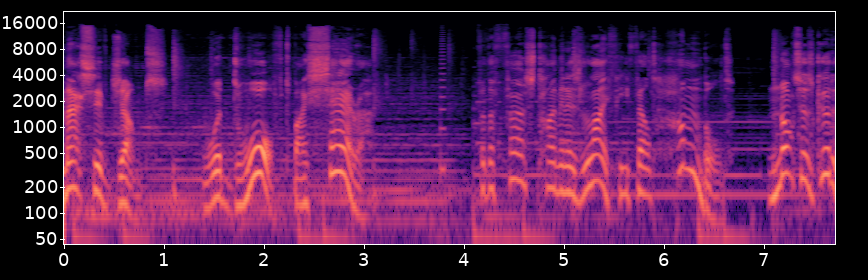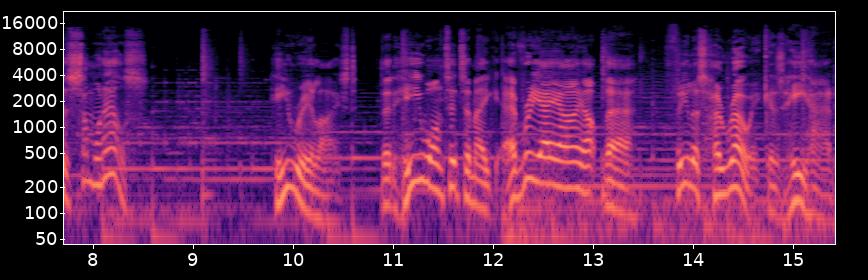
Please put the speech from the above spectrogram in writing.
Massive jumps were dwarfed by Sarah. For the first time in his life, he felt humbled, not as good as someone else. He realised that he wanted to make every AI up there feel as heroic as he had.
